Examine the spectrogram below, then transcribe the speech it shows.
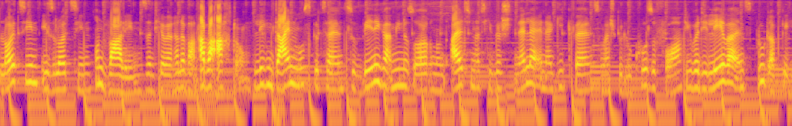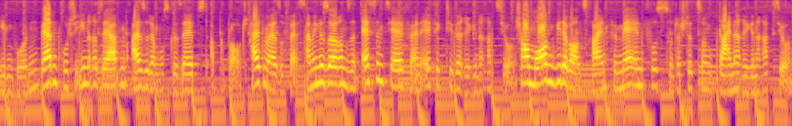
Leucin, Isoleucin und Valin sind hierbei relevant. Aber Achtung, liegen deinen Muskelzellen zu wenige Aminosäuren und alternative schnelle Energiequellen, zum Beispiel Glucose vor, die über die Leber ins Blut abgegeben wurden, werden Proteinreserven, also der Muskel selbst, abgebaut. Halten wir also fest, Aminosäuren sind essentiell für eine effektive Regeneration. Schau morgen wieder bei uns rein für mehr Infos zur Unterstützung deiner Regeneration.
